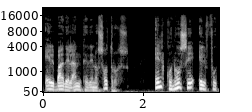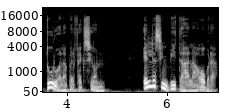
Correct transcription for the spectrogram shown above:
Él va delante de nosotros. Él conoce el futuro a la perfección. Él les invita a la obra.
